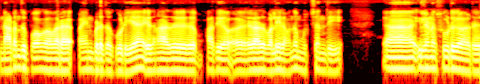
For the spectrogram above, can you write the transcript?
நடந்து போக வர பயன்படுத்தக்கூடிய எதனாவது பாதி ஏதாவது வழியில் வந்து முச்சந்தி இல்லைன்னா சுடுகாடு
